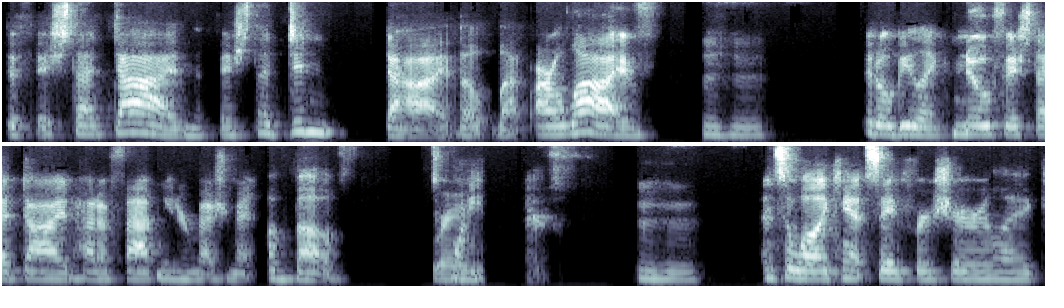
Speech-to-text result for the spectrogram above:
the fish that died and the fish that didn't die, that are alive. Mm-hmm it'll be like no fish that died had a fat meter measurement above right. 20 mm-hmm. and so while i can't say for sure like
